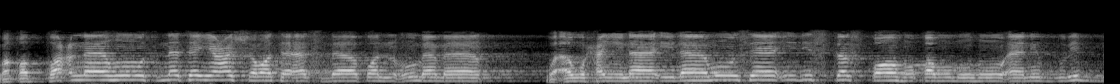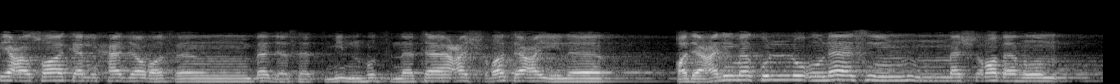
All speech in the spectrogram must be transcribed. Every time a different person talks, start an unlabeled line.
وقطعناهم اثنتي عشرة أسباطا أمما وأوحينا إلى موسى إذ استسقاه قومه أن اضرب بعصاك الحجر فانبجست منه اثنتا عشرة عينا. قد علم كل أناس مشربهم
